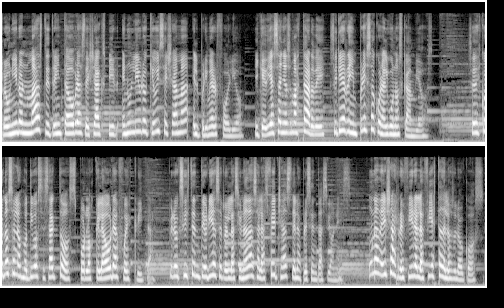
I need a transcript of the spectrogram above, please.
reunieron más de 30 obras de Shakespeare en un libro que hoy se llama El primer folio, y que 10 años más tarde sería reimpreso con algunos cambios. Se desconocen los motivos exactos por los que la obra fue escrita, pero existen teorías relacionadas a las fechas de las presentaciones. Una de ellas refiere a la fiesta de los locos,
